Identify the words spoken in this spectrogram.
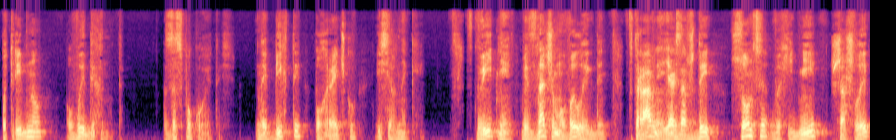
Потрібно видихнути, заспокоїтись, не бігти по гречку і сірники. В квітні відзначимо Великдень, в травні, як завжди, сонце, вихідні, шашлик,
